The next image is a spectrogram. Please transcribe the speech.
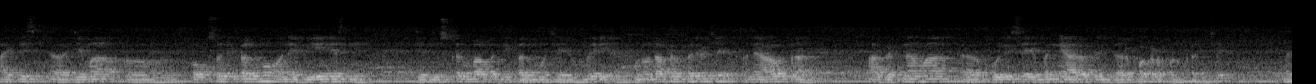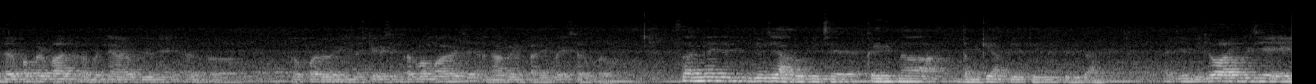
આઈપીસ જેમાં પોક્સોની કલમો અને બીએનએસની જે દુષ્કર્મ બાબતની કલમો છે એ ઉમેરી ગુનો દાખલ કર્યો છે અને આ ઉપરાંત આ ઘટનામાં પોલીસે બંને આરોપીની ધરપકડ પણ કરી છે. ધરપકડ બાદ બંને આરોપીઓને પ્રોપર ઇન્વેસ્ટિગેશન કરવામાં આવે છે અને આગળની કાર્યવાહી શરૂ કરવામાં સર જે જે આરોપી છે કઈ રીતના ધમકી આપી હતી એને પીડિતાને? જે બીજો આરોપી છે એ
